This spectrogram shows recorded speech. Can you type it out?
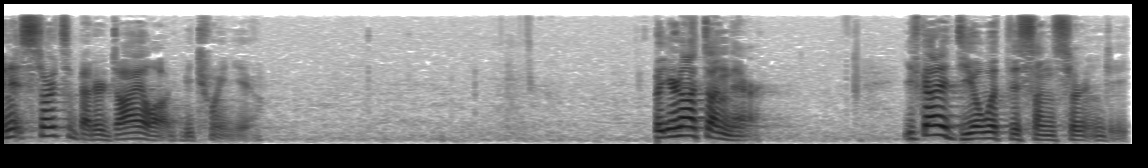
And it starts a better dialogue between you. But you're not done there. You've got to deal with this uncertainty.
